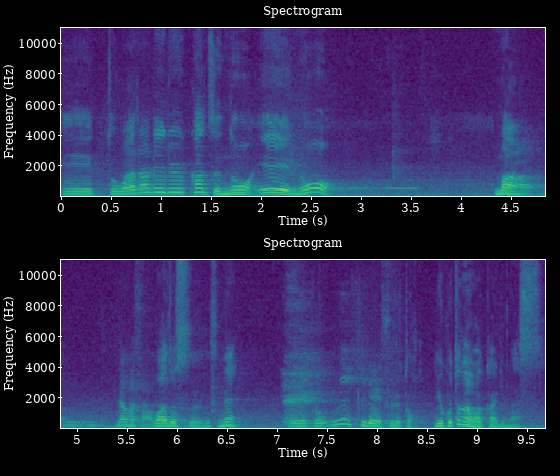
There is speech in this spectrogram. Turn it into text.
えーと、割られる数の A の、まあ、長さ、ワード数ですね、えーと、に比例するということがわかります。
